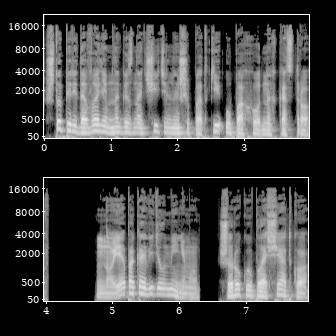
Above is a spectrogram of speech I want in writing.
что передавали многозначительные шепотки у походных костров. Но я пока видел минимум. Широкую площадку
